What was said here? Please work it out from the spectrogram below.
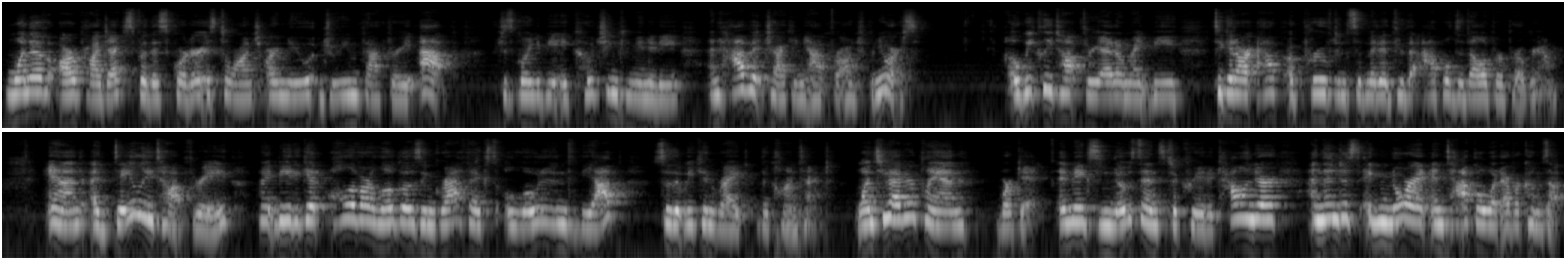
one of our projects for this quarter is to launch our new Dream Factory app, which is going to be a coaching community and habit tracking app for entrepreneurs. A weekly top three item might be to get our app approved and submitted through the Apple Developer Program. And a daily top three might be to get all of our logos and graphics loaded into the app so that we can write the content. Once you have your plan, work it. It makes no sense to create a calendar and then just ignore it and tackle whatever comes up.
